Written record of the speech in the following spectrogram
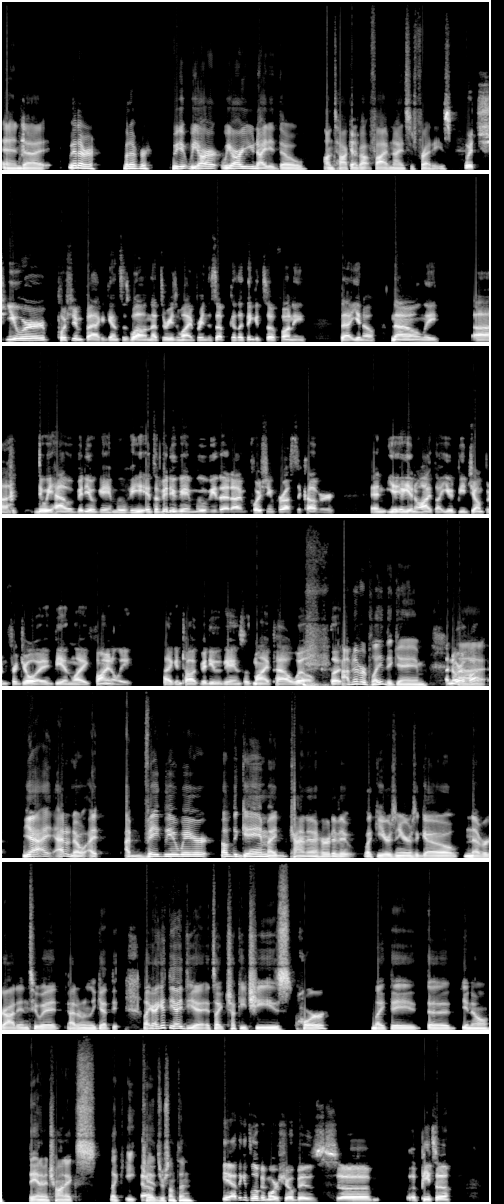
And uh, whatever, whatever. We we are we are united though on talking Yeah. about Five Nights at Freddy's. which you were pushing back against as well, and that's the reason why I bring this up because I think it's so funny that you know not only uh, do we have a video game movie, it's a video game movie that I'm pushing for us to cover, and you, you know I thought you'd be jumping for joy, being like, finally. I can talk video games with my pal Will, but I've never played the game. nor have I. Uh, yeah, I, I don't know. I I'm vaguely aware of the game. I kind of heard of it like years and years ago. Never got into it. I don't really get the like. I get the idea. It's like Chuck E. Cheese horror. Like they the you know the animatronics like eat Yeah. kids or something. Yeah, I think it's a little bit more showbiz uh, uh, pizza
